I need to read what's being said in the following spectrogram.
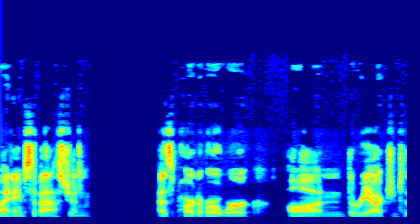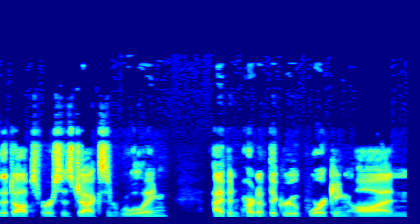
My name's Sebastian. As part of our work on the reaction to the Dobbs versus Jackson ruling, I've been part of the group working on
